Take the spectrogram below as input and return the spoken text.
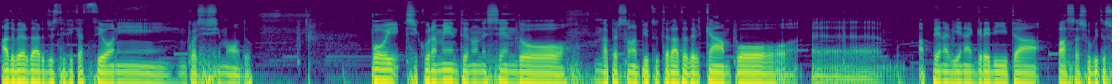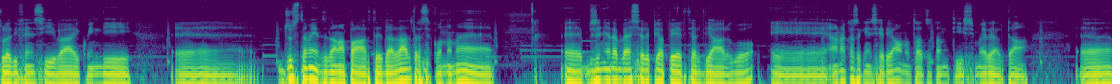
a dover dare giustificazioni in qualsiasi modo. Poi sicuramente non essendo la persona più tutelata del campo, eh, appena viene aggredita passa subito sulla difensiva e quindi eh, giustamente da una parte, dall'altra secondo me eh, bisognerebbe essere più aperti al dialogo e è una cosa che in Serie A ho notato tantissimo in realtà. Eh,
